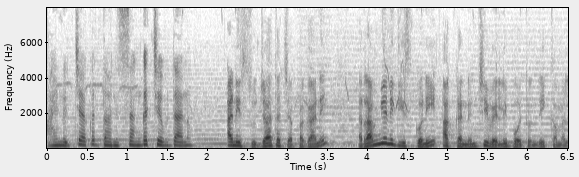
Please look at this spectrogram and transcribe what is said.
ఆయన వచ్చాక దాని సంగతి చెబుతాను. అని సుజాత చెప్పగానే రమ్యని తీసుకొని అక్కడి నుంచి వెళ్ళిపోతుంది కమల.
